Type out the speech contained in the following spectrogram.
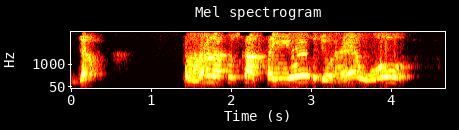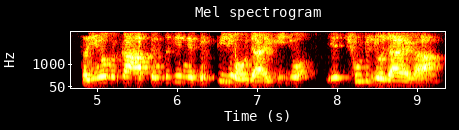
जब प्रधान और पुरुष का संयोग जो है, वो संयोग का आत्यंत की निवृत्ति जो हो जाएगी, जो ये छूट जो जाएगा,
